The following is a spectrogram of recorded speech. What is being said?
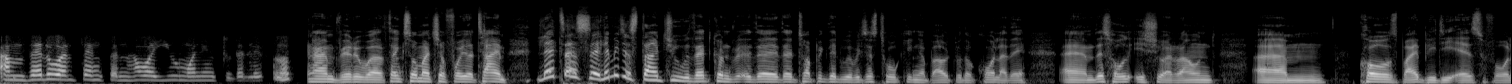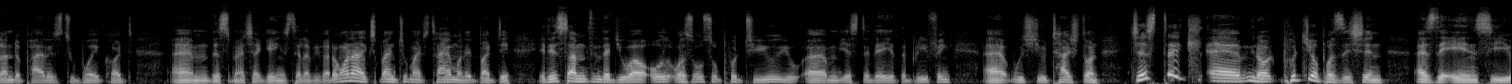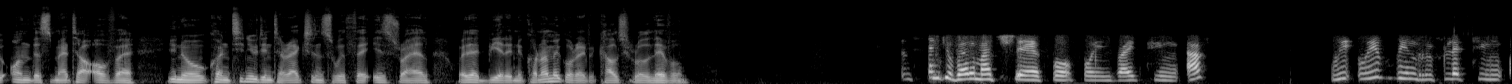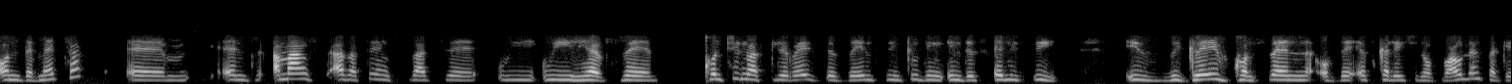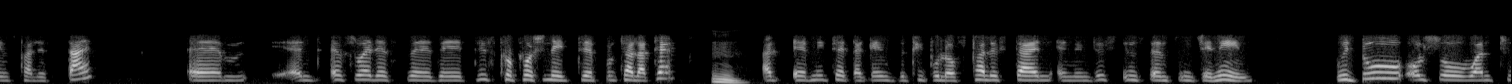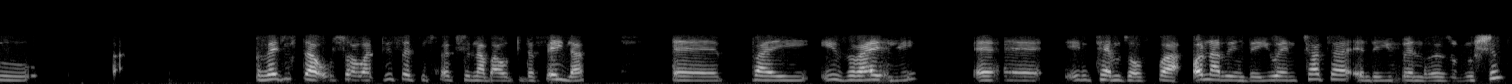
I'm very well, thanks. And how are you? Morning to the listeners. I'm very well. Thanks so much for your time. Let us uh, let me just start you with that conv- the the topic that we were just talking about with the caller there. Um, this whole issue around um, calls by BDS for Orlando Pirates to boycott um, this match against Tel Aviv. I don't want to expend too much time on it, but uh, it is something that you were was also put to you, you um, yesterday at the briefing, uh, which you touched on. Just uh, um, you know, put your position as the ANC on this matter of. Uh, you know, continued interactions with uh, Israel, whether it be at an economic or at a cultural level. Thank you very much uh, for, for inviting us. We, we've been reflecting on the matter, um, and amongst other things that uh, we we have uh, continuously raised as the including in this NEC, is the grave concern of the escalation of violence against Palestine, um, and as well as the, the disproportionate uh, brutal attacks mm. meted against the people of Palestine, and in this instance in Jenin. We do also want to register also our dissatisfaction about the failure uh, by Israeli uh, in terms of uh, honoring the UN Charter and the UN resolutions.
